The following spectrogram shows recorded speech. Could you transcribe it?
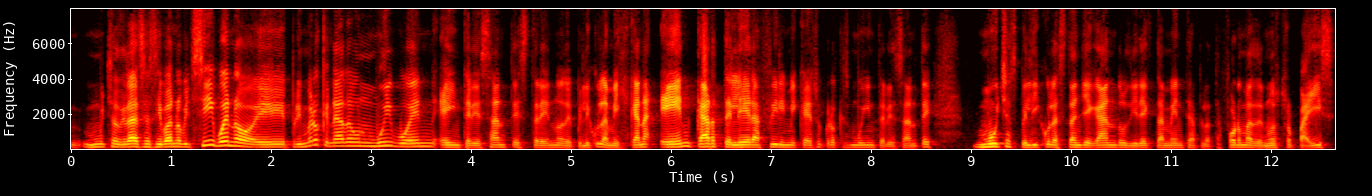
Muchas gracias, Ivanovich. Sí, bueno, eh, primero que nada, un muy buen e interesante estreno de película mexicana en cartelera fílmica. Eso creo que es muy interesante. Muchas películas están llegando directamente a plataformas de nuestro país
